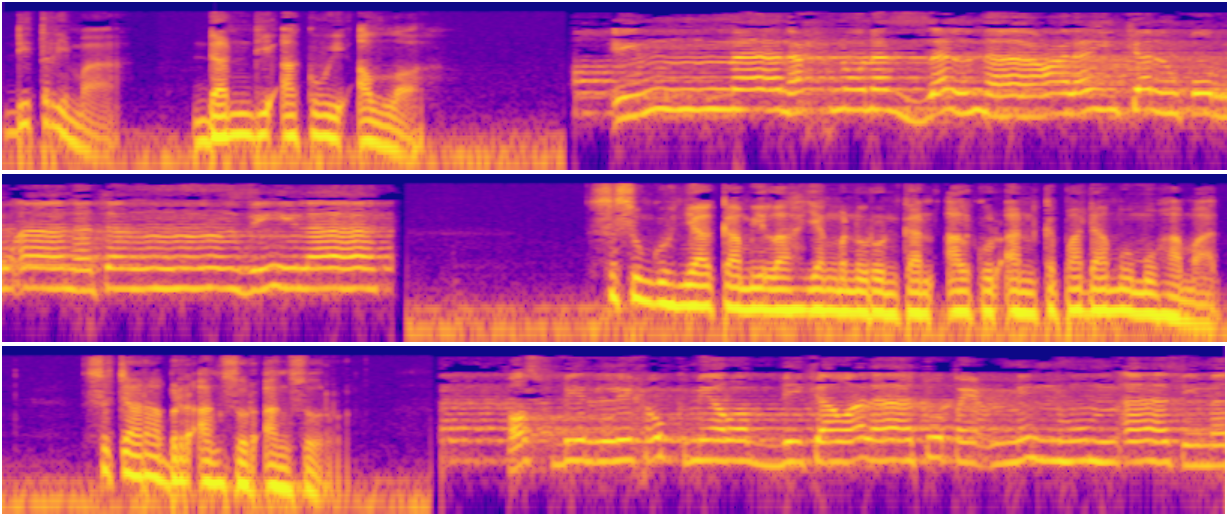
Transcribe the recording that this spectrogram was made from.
diterima dan diakui Allah. إنا نحن نزلنا عليك القرآن تنزيلا Sesungguhnya kamilah yang menurunkan Al-Quran kepadamu Muhammad secara berangsur-angsur. فاصبر لحكم ربك ولا تطع منهم آثما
